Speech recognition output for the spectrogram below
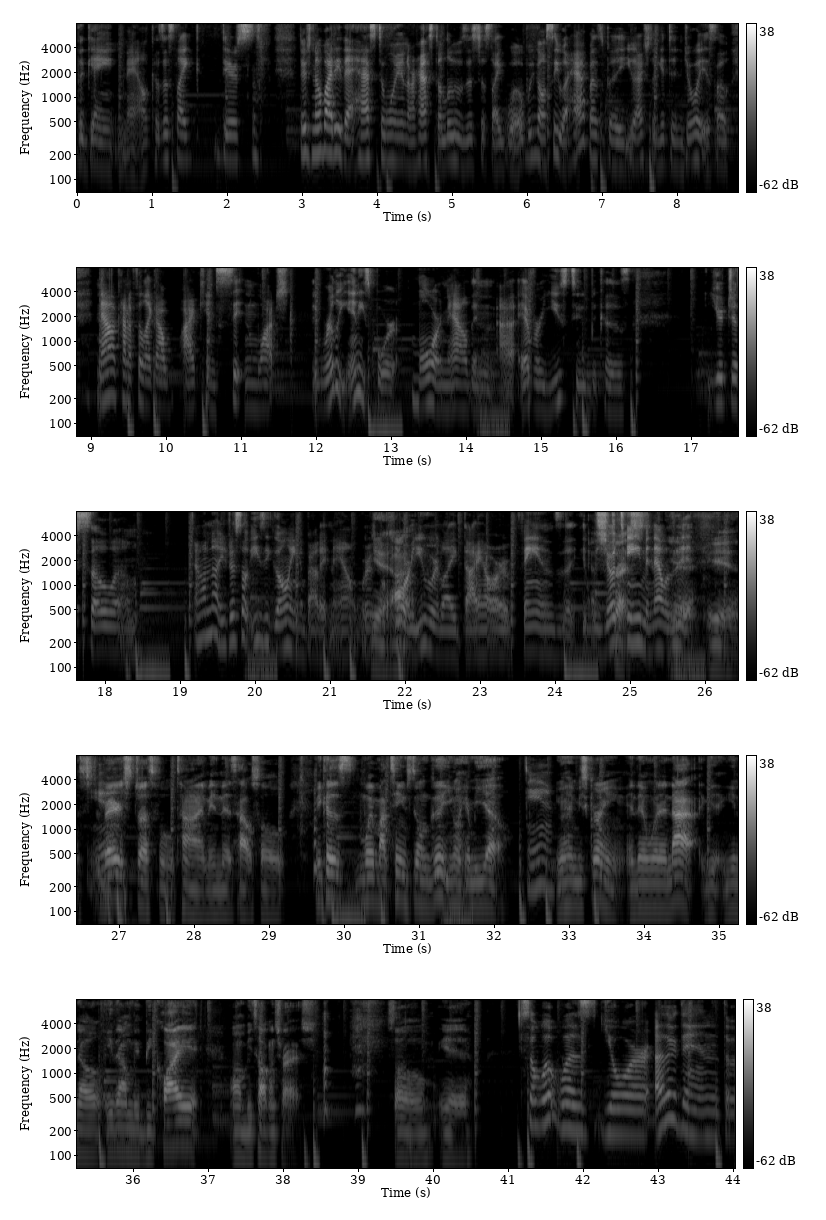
the game now because it's like there's there's nobody that has to win or has to lose. It's just like, well, we're gonna see what happens, but you actually get to enjoy it. So now I kind of feel like I I can sit and watch really any sport more now than I ever used to because you're just so um I don't know. You're just so easygoing about it now. Whereas yeah, before, I, you were like diehard fans. Uh, it was stress. your team, and that was yeah, it. Yeah, yeah. very stressful time in this household because when my team's doing good, you're gonna hear me yell. Yeah, you're gonna hear me scream, and then when they're not, you, you know, either I'm gonna be quiet or I'm gonna be talking trash. so yeah. So what was your other than the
